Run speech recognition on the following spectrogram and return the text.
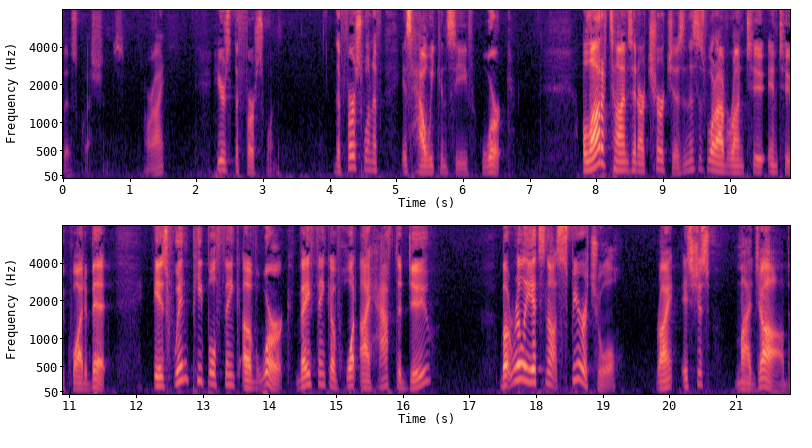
those questions. All right? Here's the first one. The first one is how we conceive work. A lot of times in our churches, and this is what I've run to, into quite a bit, is when people think of work, they think of what I have to do, but really it's not spiritual, right? It's just my job.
